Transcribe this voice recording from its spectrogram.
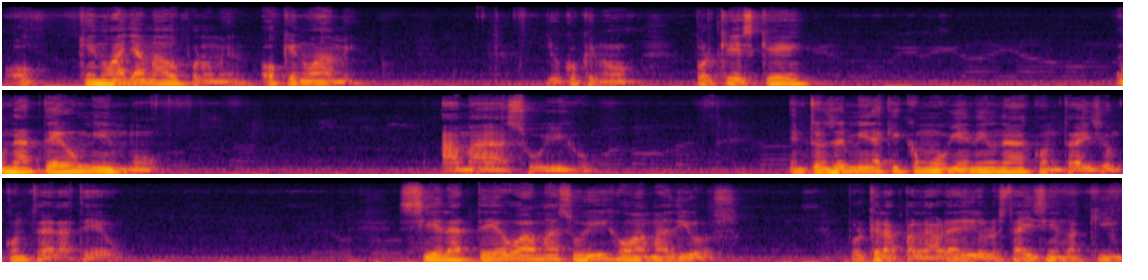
o que no haya amado por lo menos, o que no ame. Yo creo que no, porque es que un ateo mismo ama a su hijo. Entonces mira aquí como viene una contradicción contra el ateo. Si el ateo ama a su hijo, ama a Dios. Porque la palabra de Dios lo está diciendo aquí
